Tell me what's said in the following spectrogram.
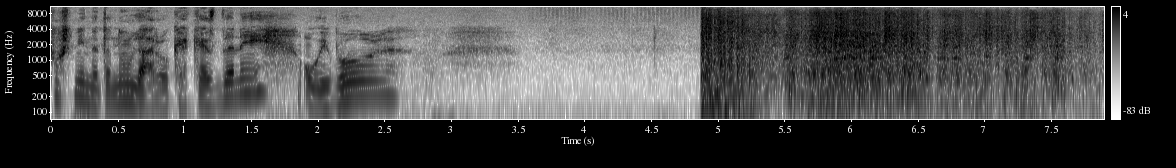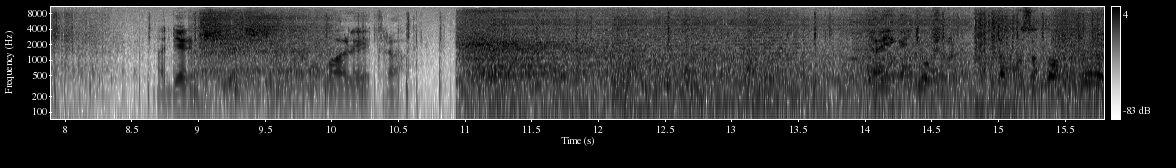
Most mindent a nulláról kell kezdeni, újból. Na gyerünk siessünk, hova a létre. Ja igen, gyorsan, tavozzatok föl!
